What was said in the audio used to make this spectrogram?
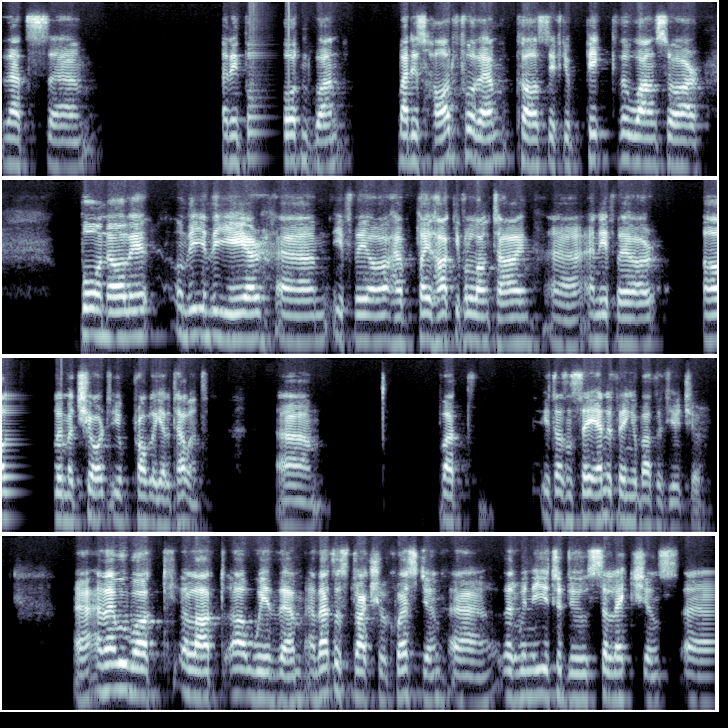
that's um, an important one but it's hard for them because if you pick the ones who are born early the, in the year, um, if they are, have played hockey for a long time, uh, and if they are early matured, you probably get a talent. Um, but it doesn't say anything about the future. Uh, and then we work a lot uh, with them, and that's a structural question uh, that we need to do selections. Uh,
